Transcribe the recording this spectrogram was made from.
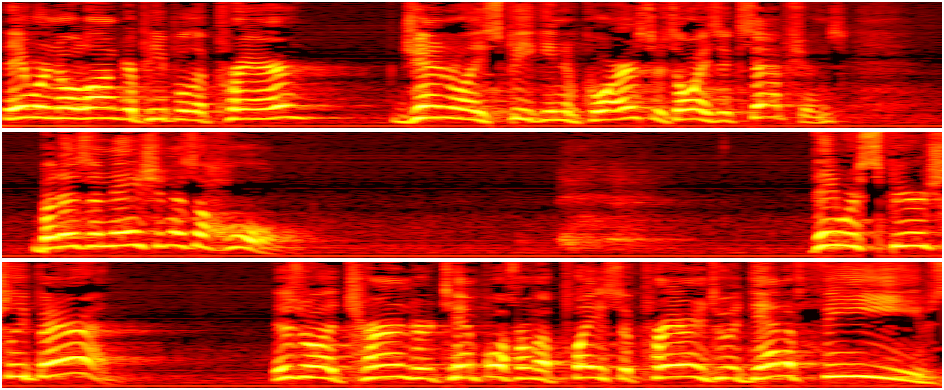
They were no longer people of prayer, generally speaking, of course, there's always exceptions. But as a nation as a whole, they were spiritually barren. Israel had turned her temple from a place of prayer into a den of thieves.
